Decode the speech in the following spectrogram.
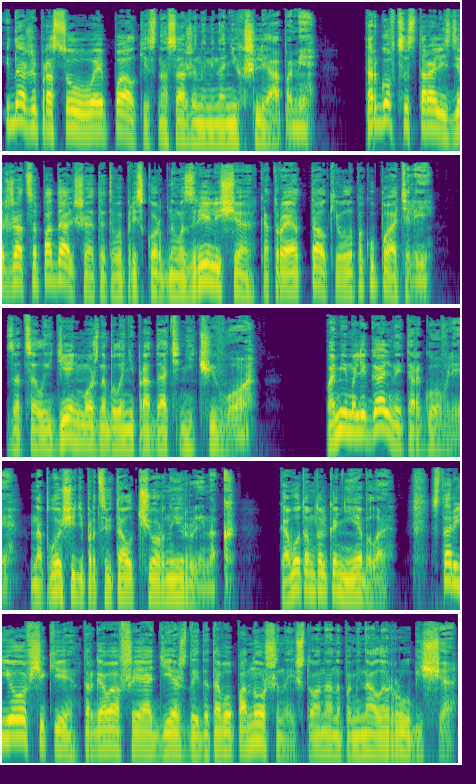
и даже просовывая палки с насаженными на них шляпами. Торговцы старались держаться подальше от этого прискорбного зрелища, которое отталкивало покупателей. За целый день можно было не продать ничего. Помимо легальной торговли, на площади процветал черный рынок. Кого там только не было. Старьевщики, торговавшие одеждой до того поношенной, что она напоминала рубище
